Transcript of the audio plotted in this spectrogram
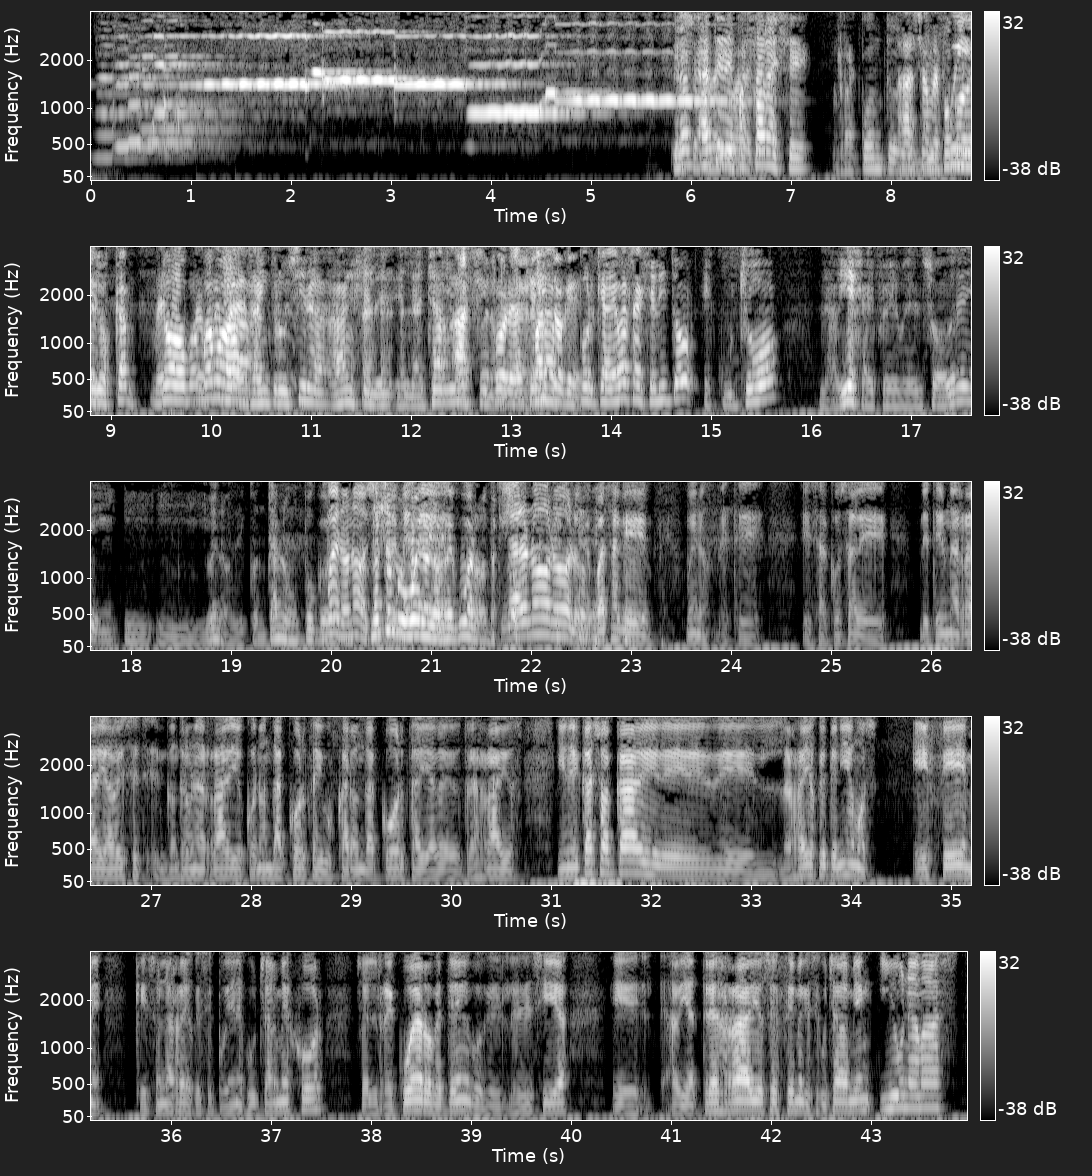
Pero antes de pasar a ese raconto Ah, ya me un poco fui. de los cambios. No, me vamos a, introducir a Ángel en, la charla. Ah, sí, Bueno, pobre muchas Angelito Para- que... Porque además Angelito escuchó la vieja FM del Sodre y, y- y, bueno, de contarnos un poco. Bueno, no, no son muy buenos los recuerdos. tampoco. Claro, no, no, lo que pasa que, bueno, este, esa cosa de, de tener una radio, a veces encontrar una radio con onda corta y buscar onda corta y haber otras radios. Y en el caso acá de, de- de las radios que teníamos, FM, que son las radios que se podían escuchar mejor, yo el recuerdo que tengo, que les decía, eh, había tres radios FM que se escuchaban bien y una más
